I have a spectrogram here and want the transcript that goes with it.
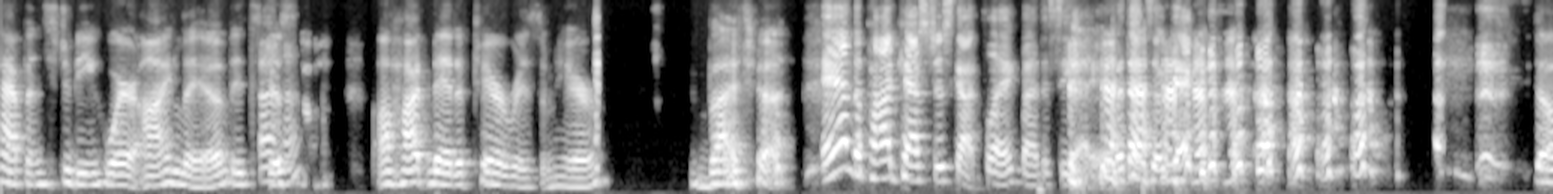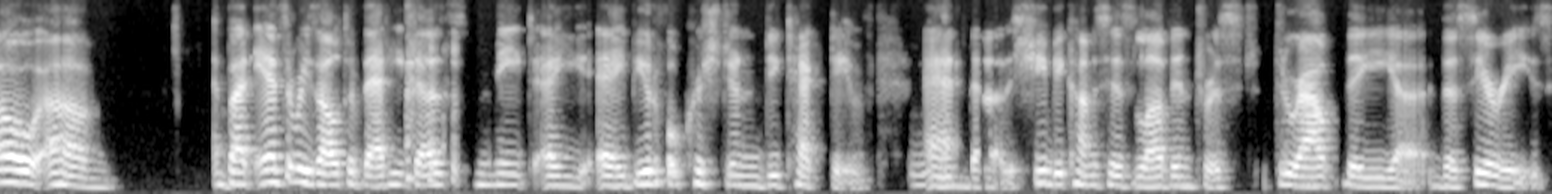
happens to be where I live. It's uh-huh. just a, a, hotbed of terrorism here. But uh, and the podcast just got flagged by the CIA, but that's okay. so um but as a result of that, he does meet a, a beautiful Christian detective, and uh, she becomes his love interest throughout the uh, the series.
